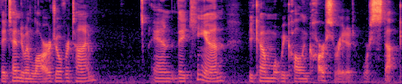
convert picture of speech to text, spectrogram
They tend to enlarge over time, and they can become what we call incarcerated or stuck,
